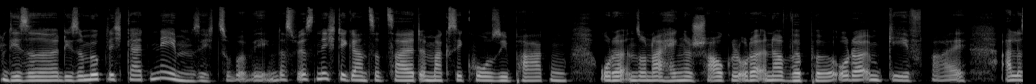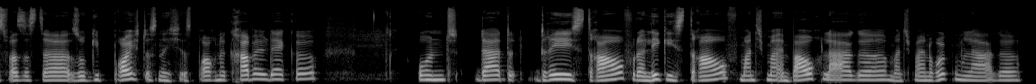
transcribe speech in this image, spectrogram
diese, diese Möglichkeit nehmen, sich zu bewegen, dass wir es nicht die ganze Zeit im Maxi-Cosi parken oder in so einer Hängeschaukel oder in einer Wippe oder im Gehfrei. Alles, was es da so gibt, bräuchte es nicht. Es braucht eine Krabbeldecke, und da drehe ich es drauf oder lege ich es drauf, manchmal in Bauchlage, manchmal in Rückenlage.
